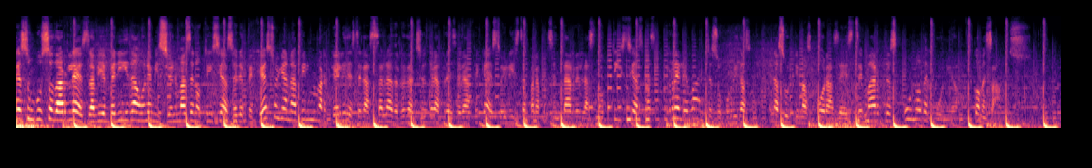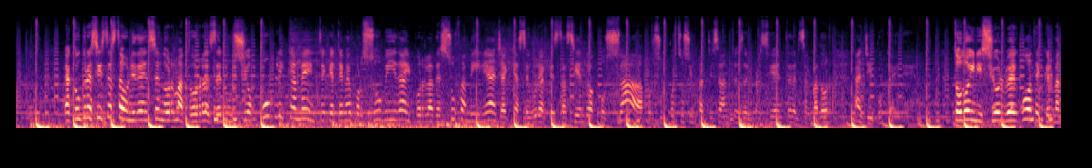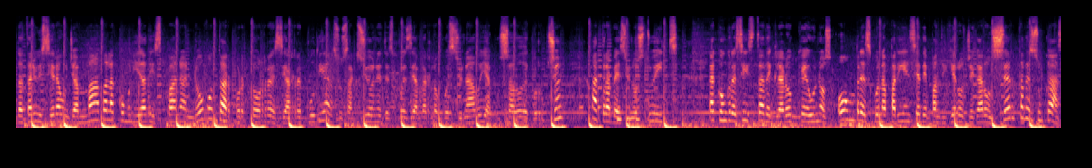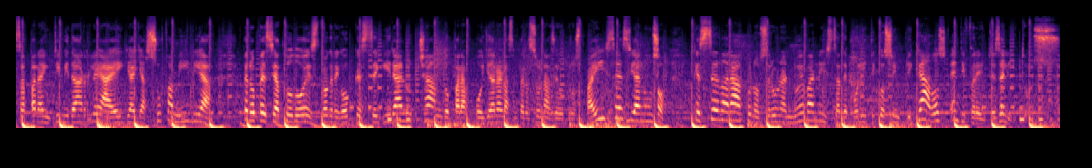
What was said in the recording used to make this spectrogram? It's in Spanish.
Es un gusto darles la bienvenida a una emisión más de Noticias LPG. Soy Ana Vilma Markelly desde la sala de redacción de la prensa gráfica. Estoy lista para presentarles las noticias más relevantes ocurridas en las últimas horas de este martes 1 de junio. Comenzamos. La congresista estadounidense Norma Torres denunció públicamente que teme por su vida y por la de su familia, ya que asegura que está siendo acosada por supuestos simpatizantes del presidente del Salvador, Nayib Bukele. Todo inició luego de que el mandatario hiciera un llamado a la comunidad hispana a no votar por Torres y a repudiar sus acciones después de haberlo cuestionado y acusado de corrupción a través de unos tweets. La congresista declaró que unos hombres con apariencia de pandilleros llegaron cerca de su casa para intimidarle a ella y a su familia. Pero pese a todo esto, agregó que seguirá luchando para apoyar a las personas de otros países y anunció que se dará a conocer una nueva lista de políticos implicados en diferentes delitos.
